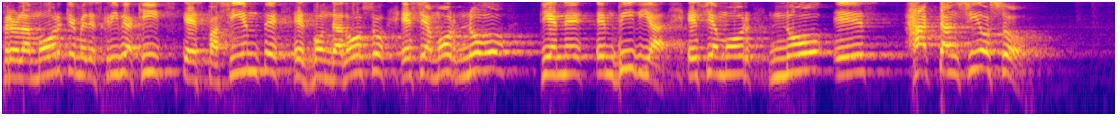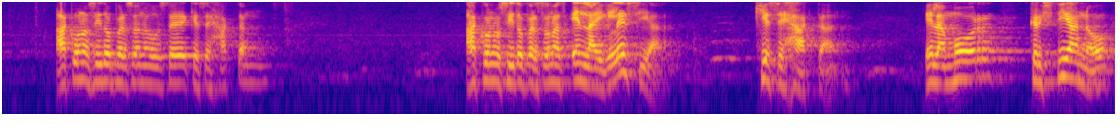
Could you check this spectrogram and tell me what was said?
Pero el amor que me describe aquí es paciente, es bondadoso. Ese amor no tiene envidia. Ese amor no es jactancioso. ¿Ha conocido personas usted que se jactan? ¿Ha conocido personas en la iglesia que se jactan? El amor cristiano,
